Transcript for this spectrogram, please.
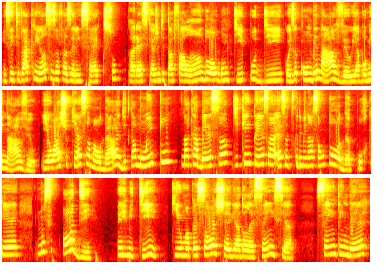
incentivar crianças a fazerem sexo, parece que a gente está falando algum tipo de coisa condenável e abominável. E eu acho que essa maldade está muito na cabeça de quem tem essa, essa discriminação toda, porque não se pode permitir que uma pessoa chegue à adolescência sem entender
